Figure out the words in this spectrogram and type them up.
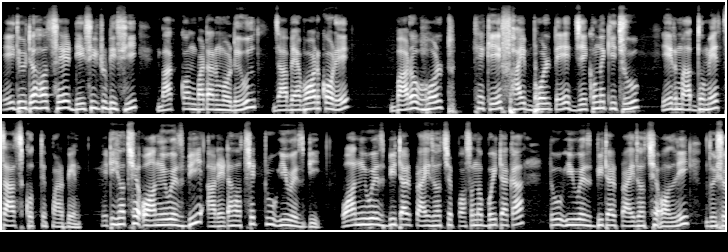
এই দুইটা হচ্ছে DC to DC buck converter module যা ব্যবহার করে বারো ভোল্ট থেকে ফাইভ ভোল্টে যে কোনো কিছু এর মাধ্যমে চার্জ করতে পারবেন। এটি হচ্ছে ওয়ান ইউএসবি আর এটা হচ্ছে টু ইউএসবি ওয়ান ইউএসবিটার প্রাইস হচ্ছে পঁচানব্বই টাকা টু ইউএসবিটার প্রাইস হচ্ছে অনলি দুশো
